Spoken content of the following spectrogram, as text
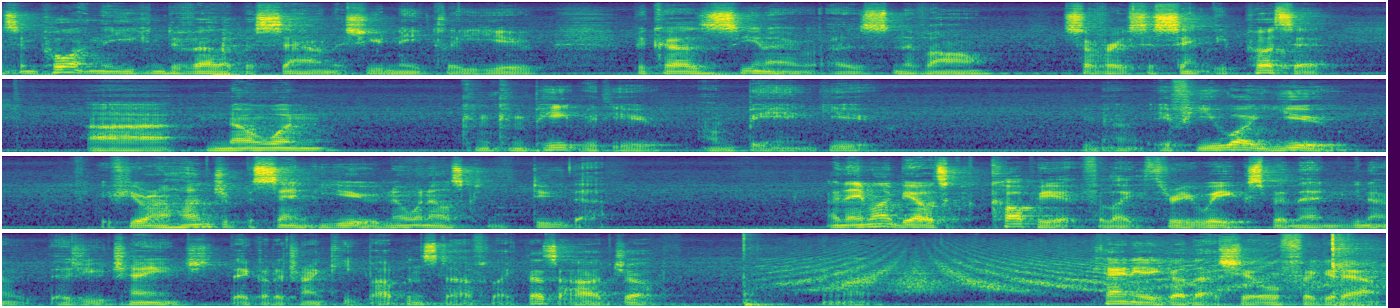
it's important that you can develop a sound that's uniquely you, because you know, as Naval so very succinctly put it, uh, no one can compete with you on being you. You know, if you are you, if you're hundred percent you, no one else can do that. And they might be able to copy it for like three weeks, but then you know, as you change, they've got to try and keep up and stuff. Like that's a hard job. You know. Kanye got that shit all figured out.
